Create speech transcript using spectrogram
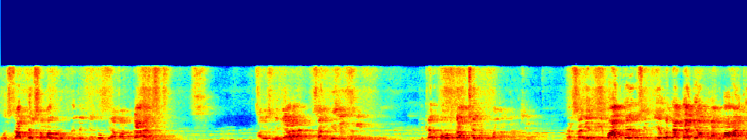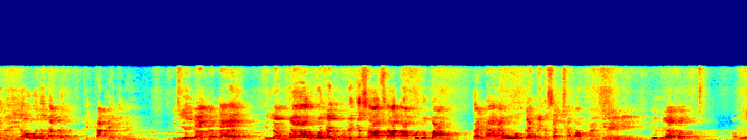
वो सब जब समग्र रूप में देखते हैं तो व्यापकता है उसमें। और इसमें क्या है? संकीर्णता ठीक है ना? बहुत कम क्षेत्र को बताता है। अगर शरीर की बात करें तो सिर्फ़ ये बताता है कि आप लंबा हैं कि नहीं और वज़न आपका ठीक ठाक है कि नहीं। लेकिन ये क्या कहता है कि लंबा और वज़न होने के साथ साथ आपको जो काम करना है वो करने के सक्षम आप हैं कि नहीं? ये व्यापक और ये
